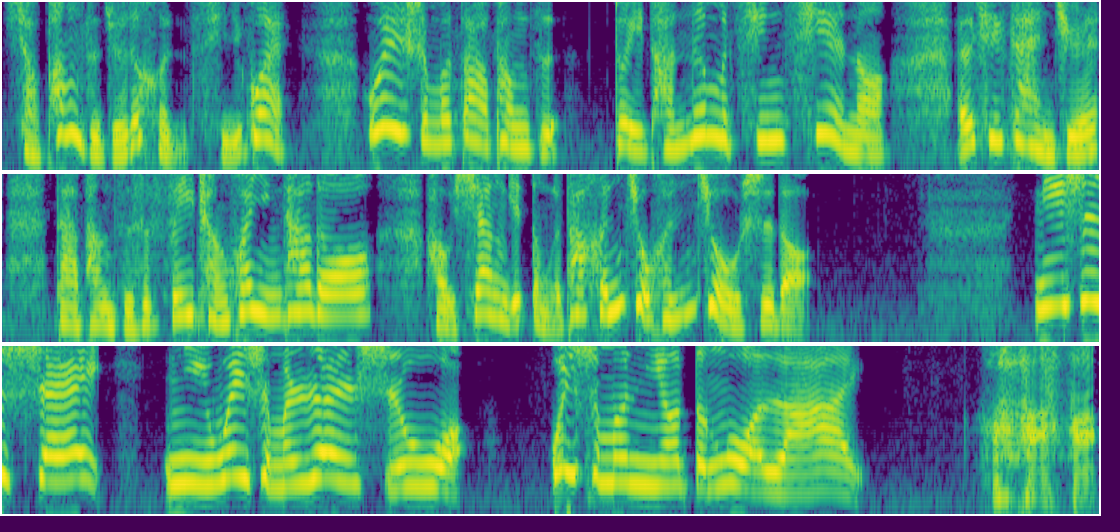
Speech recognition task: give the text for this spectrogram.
小胖子觉得很奇怪，为什么大胖子对他那么亲切呢？而且感觉大胖子是非常欢迎他的哦，好像也等了他很久很久似的。你是谁？你为什么认识我？为什么你要等我来？哈哈哈！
